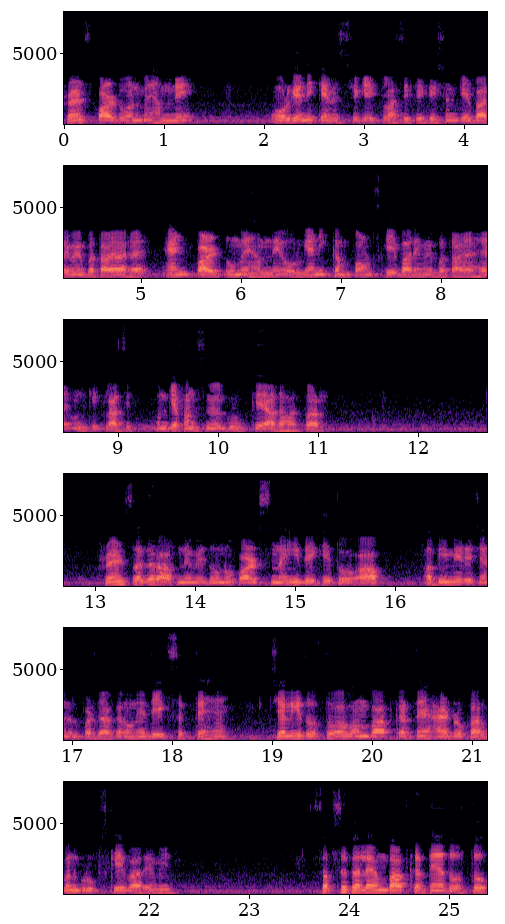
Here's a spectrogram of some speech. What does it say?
फ्रेंड्स पार्ट वन में हमने ऑर्गेनिक केमिस्ट्री के क्लासिफिकेशन के बारे में बताया है एंड पार्ट टू में हमने ऑर्गेनिक कंपाउंड्स के बारे में बताया है उनके क्लासिफ, उनके फंक्शनल ग्रुप के आधार पर। फ्रेंड्स, अगर आपने वे दोनों पार्ट्स नहीं देखे तो आप अभी मेरे चैनल पर जाकर उन्हें देख सकते हैं। चलिए दोस्तों, अब हम बात करते हैं हाइड्रोकार्बन ग्रुप्स के बारे में। सबसे पहले हम बात करते हैं दोस्तों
